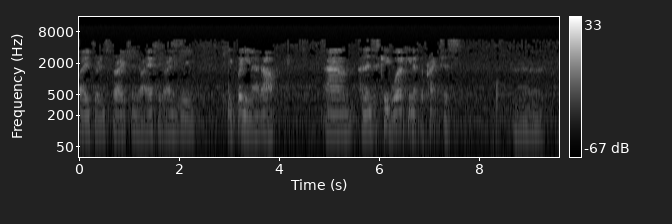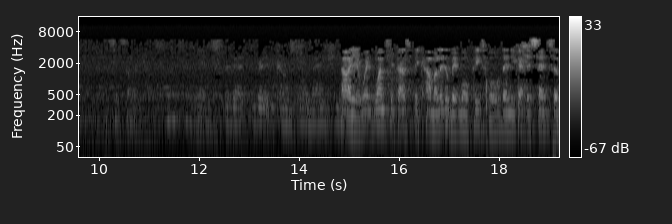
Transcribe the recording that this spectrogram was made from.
faith, your inspiration, your effort, your energy, keep bringing that up um, and then just keep working at the practice. Uh, oh yeah, when once it does become a little bit more peaceful, then you get this sense of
